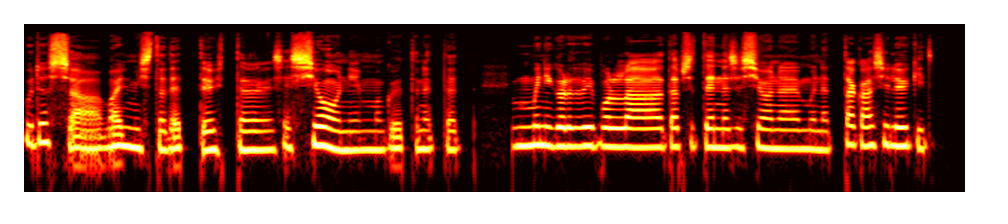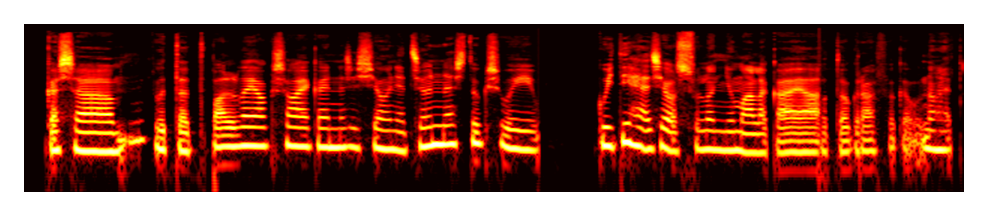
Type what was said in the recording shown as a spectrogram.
kuidas sa valmistad ette ühte sessiooni, ma kujutan ette, et mõnikord võib olla täpselt enne sessioone mõned tagasilöögid kas sa võtad palve jaoks aega enne sessiooni, et see õnnestuks või kui tihe seos sul on Jumalaga ja fotograafiaga, noh, et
